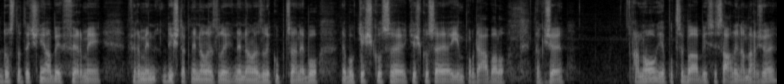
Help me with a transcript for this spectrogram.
dostatečně, aby firmy, firmy když tak nenalezly, nenalezly kupce nebo, nebo těžko, se, těžko se jim prodávalo. Takže ano, je potřeba, aby si sáhli na marže,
